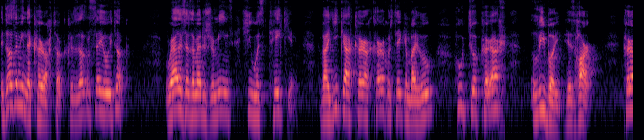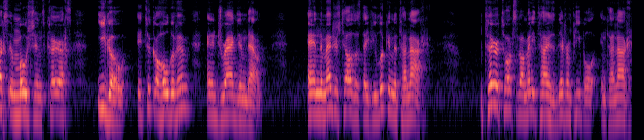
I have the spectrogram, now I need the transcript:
it doesn't mean that Kairach took, because it doesn't say who he took. Rather, says the Medrash, it means he was taken. Vayikach Karach. Karach was taken by who? Who took Karach? Liboy, his heart. Karach's emotions, Karach's ego, it took a hold of him and it dragged him down. And the Medrash tells us that if you look in the Tanakh, the Torah talks about many times that different people in Tanakh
